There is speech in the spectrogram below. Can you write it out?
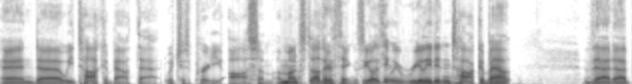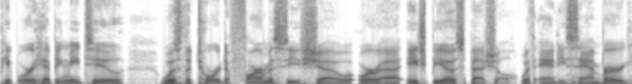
And uh, we talk about that, which is pretty awesome, amongst other things. The only thing we really didn't talk about that uh, people were hipping me to was the Tour de Pharmacy show or uh, HBO special with Andy Samberg.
